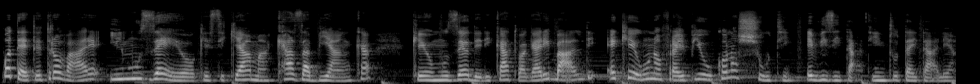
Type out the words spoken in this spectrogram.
potete trovare il museo che si chiama Casa Bianca, che è un museo dedicato a Garibaldi e che è uno fra i più conosciuti e visitati in tutta Italia.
